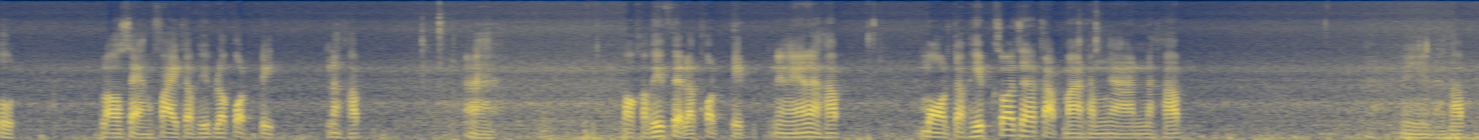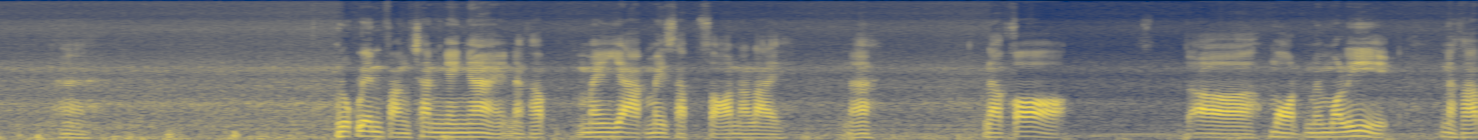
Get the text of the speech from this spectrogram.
สุดรอแสงไฟกระพริบแล้วกดปิดนะครับ อ่า พอกระพริบเสร็จแล้วกดปิดอย่างเงี้ยนะครับ โหมดกระพริบก็จะกลับมาทำงานนะครับ นี่นะครับลูกเล่นฟังก์ชันง่าย ๆนะครับ ไม่ยากไม่ซับซ้อนอะไรนะ แล้วก็โหมด Memory นะครับ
